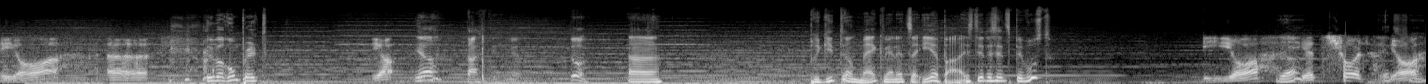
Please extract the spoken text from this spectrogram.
Ja, äh, Überrumpelt? ja. Ja, dachte ich mir. Du, äh, Brigitte und Mike wären jetzt ein Ehepaar. Ist dir das jetzt bewusst? Ja, Ja? jetzt schon. ja.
